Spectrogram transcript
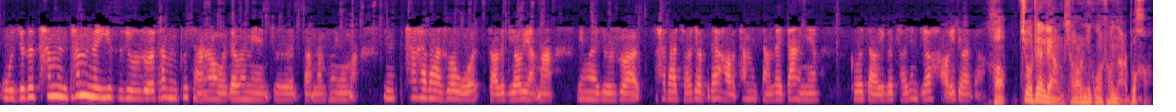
我觉得他们他们的意思就是说，他们不想让我在外面就是找男朋友嘛，嗯，他害怕说我找的比较远嘛，另外就是说害怕条件不太好，他们想在家里面给我找一个条件比较好一点的。好，就这两条，你跟我说哪儿不好？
